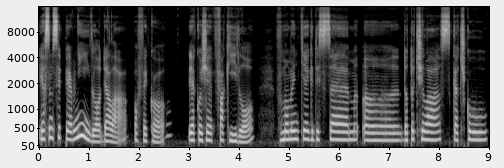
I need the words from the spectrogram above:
já jsem si první jídlo dala, ofiko, jakože fakt jídlo, v momentě, kdy jsem uh, dotočila s Kačkou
